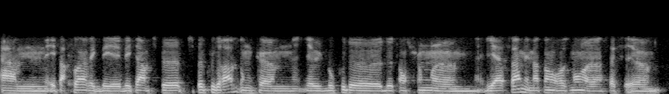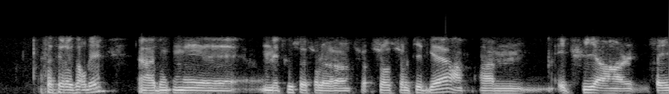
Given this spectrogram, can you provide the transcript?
Euh, et parfois avec des, des, cas un petit peu, petit peu plus graves. Donc, euh, il y a eu beaucoup de, de tensions euh, liées à ça, mais maintenant, heureusement, ça s'est ça s'est résorbé. donc, on est on est tous sur le sur, le pied de guerre. et puis, ça a,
